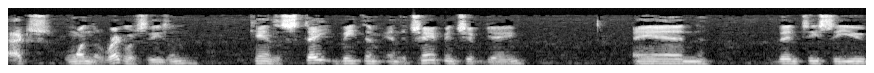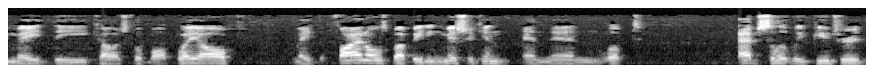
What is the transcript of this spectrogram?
actually won the regular season. Kansas State beat them in the championship game, and then TCU made the college football playoff, made the finals by beating Michigan, and then looked absolutely putrid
